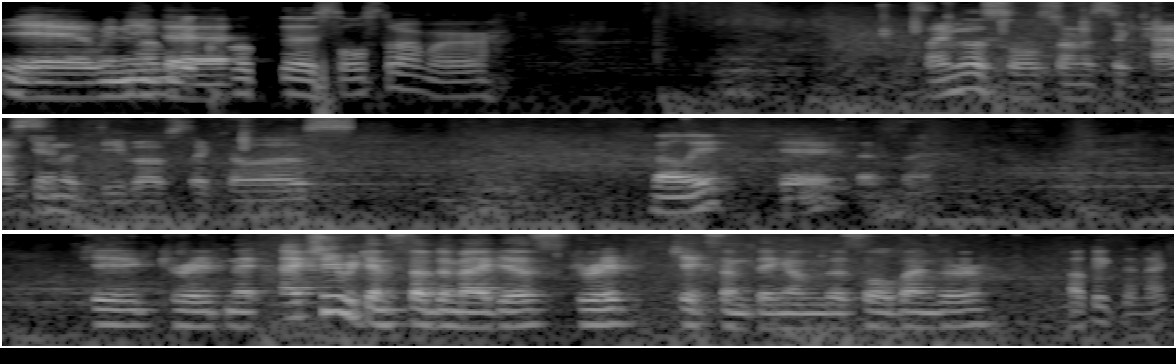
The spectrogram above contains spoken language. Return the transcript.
Yeah, we need I'm the cloak the Soulstorm or It's not even the Soulstorm, it's the cast and the debuffs that kill us. volley. Okay, that's fine. Okay, grape next. Actually, we can stop the Magus. Grape, kick something on the Soulbinder. I'll pick the next.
